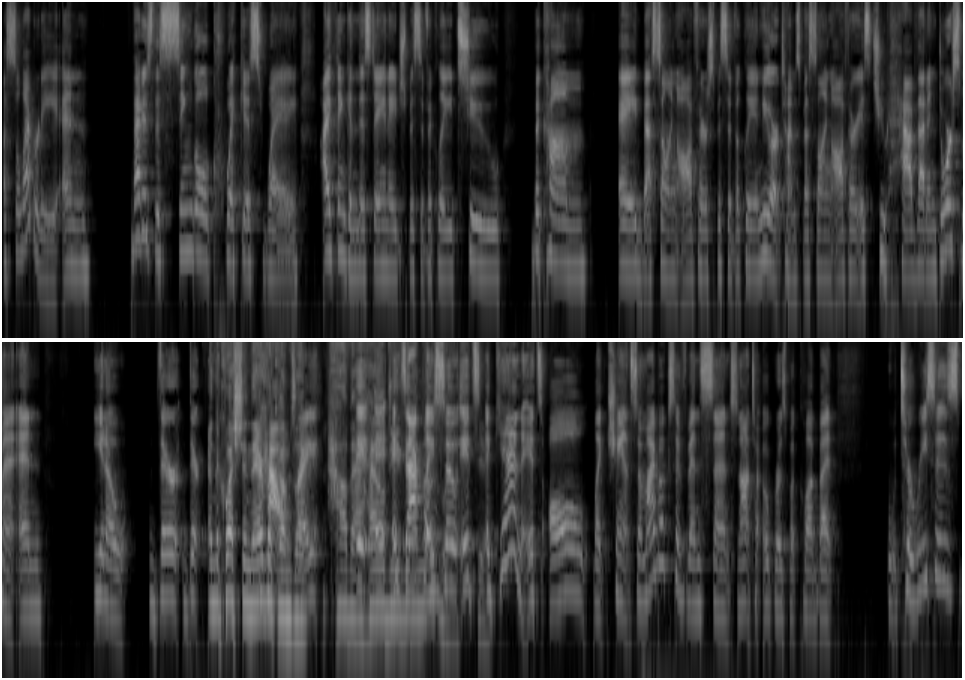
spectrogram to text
a celebrity. And that is the single quickest way i think in this day and age specifically to become a best-selling author specifically a new york times best-selling author is to have that endorsement and you know they're they're and the question there How, becomes like right? how the it- hell it- do you exactly get on those so lists? it's Yeah. again it's all like chance so my books have been sent not to oprah's book club but to reese's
